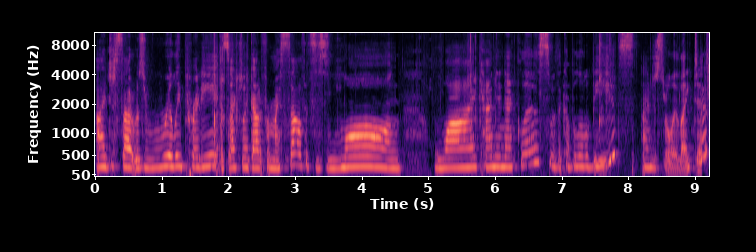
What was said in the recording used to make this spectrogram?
I just thought it was really pretty. It's actually, I got it for myself. It's this long Y kind of necklace with a couple little beads. I just really liked it.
